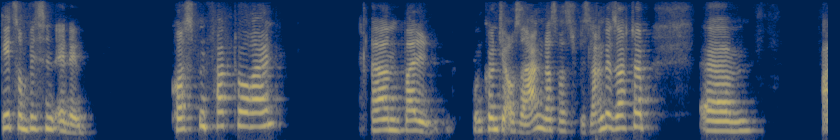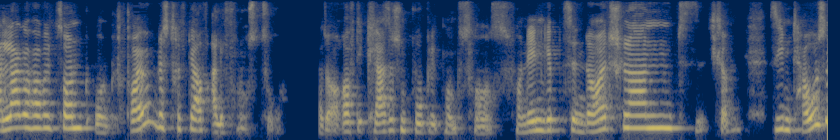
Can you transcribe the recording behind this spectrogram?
geht so ein bisschen in den Kostenfaktor rein, ähm, weil man könnte ja auch sagen, das, was ich bislang gesagt habe, ähm, Anlagehorizont und Streuung, das trifft ja auf alle Fonds zu. Also auch auf die klassischen Publikumsfonds. Von denen gibt es in Deutschland, ich glaube, 7000.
